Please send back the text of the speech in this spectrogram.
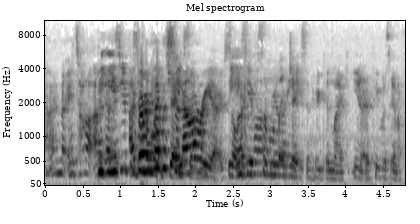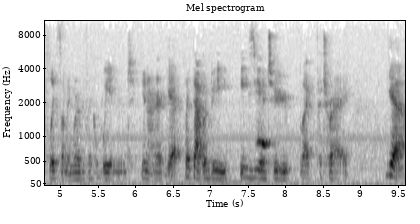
I know it's hard. be I don't, easier for I don't have like a Jason. scenario. Be so I easier for someone like Jason who can like you know if he was going to flick something where it's like wind, you know, Yeah. like that would be easier to like portray. Yeah,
